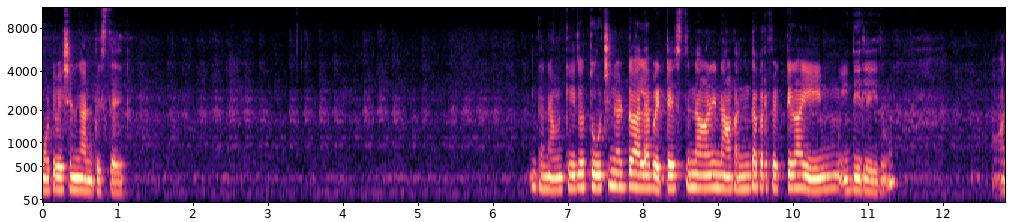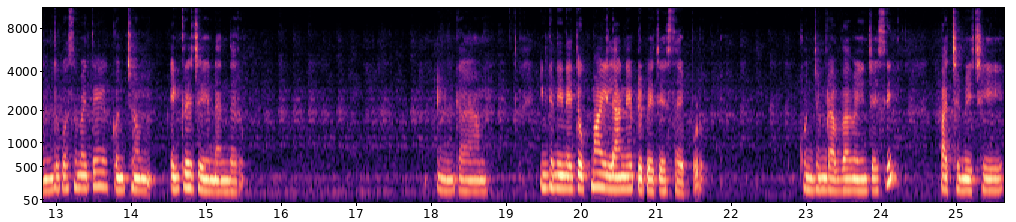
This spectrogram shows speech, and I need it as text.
మోటివేషన్గా అనిపిస్తుంది. ఇంకా నాకేదో తోచినట్టు అలా పెట్టేస్తున్నా కానీ నాకు అంత పర్ఫెక్ట్గా ఏం ఇది లేదు. అందుకోసం అయితే కొంచెం ఎంకరేజ్ చేయండి అందరూ. ఇంకా ఇంకా నేనైతే ఉప్మా ఇలానే ప్రిపేర్ చేస్తాను ఇప్పుడు. కొంచెం రవ్వ వేయించేసి పచ్చిమిర్చి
